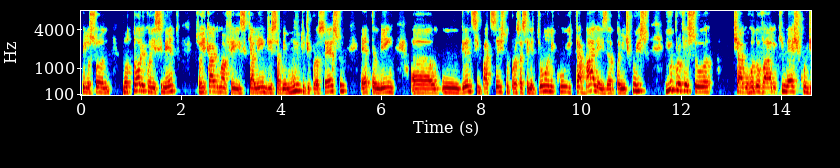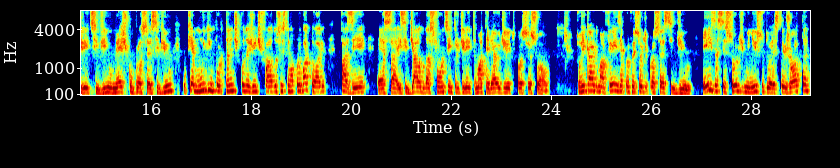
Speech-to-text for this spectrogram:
pelo seu notório conhecimento. O senhor Ricardo Mafez, que além de saber muito de processo, é também uh, um grande simpatizante do processo eletrônico e trabalha exatamente com isso. E o professor Tiago Rodovalho, que mexe com direito civil, mexe com processo civil, o que é muito importante quando a gente fala do sistema probatório, fazer essa, esse diálogo das fontes entre o direito material e o direito processual. O Ricardo Mafez é professor de processo civil, ex-assessor de ministro do STJ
